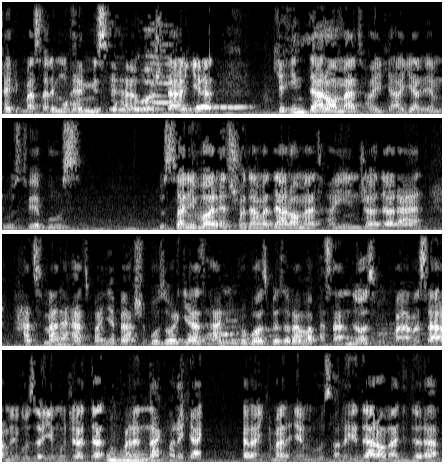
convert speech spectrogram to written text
خیلی مسئله مهمی است که همه باش درگیرن. که این درآمدهایی که اگر امروز توی بورس دوستانی وارد شدن و درآمدهایی اینجا دارن حتما حتما یه بخش بزرگی از همین رو باز بذارن و پس انداز بکنن و سرمایه گذاری مجدد بکنن نکنه که اگر که من امروز حالا یه درآمدی دارم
